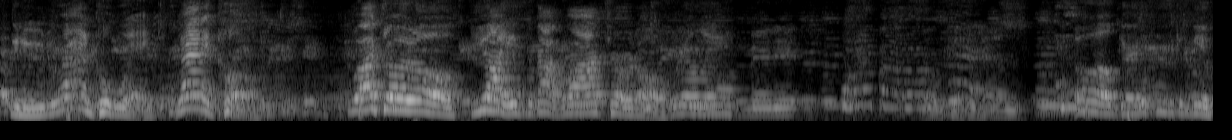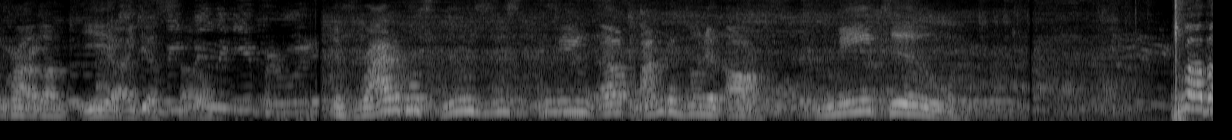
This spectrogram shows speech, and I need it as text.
I'm gonna do Radical Whip. Radical. Rock Turtle! Yeah, you forgot Rock Turtle. Really? Okay, then. Oh, okay, this is gonna be a problem. Yeah, I guess so. If Radical screws this thing up, I'm gonna vote it off. Me too. Bubba,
